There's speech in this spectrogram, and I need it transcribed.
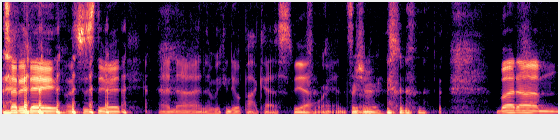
like set a day, let's just do it, and, uh, and then we can do a podcast Yeah, beforehand. for so. sure. but um,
